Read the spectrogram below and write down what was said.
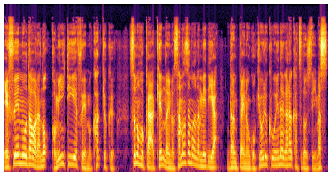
FM 小田原のコミュニティ FM 各局その他県内のさまざまなメディア団体のご協力を得ながら活動しています。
